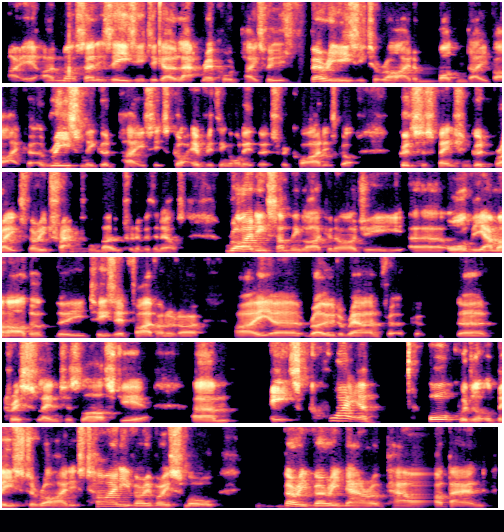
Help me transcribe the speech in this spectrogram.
I, am not saying it's easy to go lap record pace, but it's very easy to ride a modern day bike at a reasonably good pace. It's got everything on it that's required. It's got good suspension, good brakes, very tractable motor, and everything else. Riding something like an RG uh, or the Yamaha, the, the TZ 500 I, I uh, rode around for uh, Chris lent us last year. Um, it's quite a awkward little beast to ride. It's tiny, very, very small very very narrow power band.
